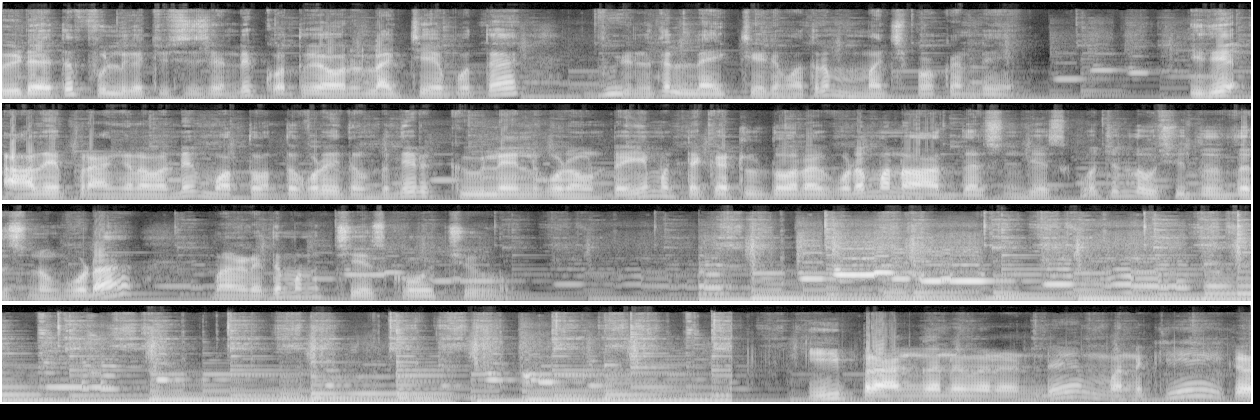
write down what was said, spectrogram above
వీడియో అయితే ఫుల్గా చూసేసండి కొత్తగా ఎవరు లైక్ చేయకపోతే వీడియోని అయితే లైక్ చేయడం మాత్రం మర్చిపోకండి. ఇదే ఆలయ ప్రాంగణం అండి. మొత్తం అంతా కూడా ఇది ఉంటుంది. ఇక్కడ క్యూ లైన్లు కూడా ఉంటాయి. మన టికెట్ల ద్వారా కూడా మనం ఆ దర్శనం చేసుకోవచ్చు. ఉచిత దర్శనం కూడా మనకైతే మనం చేసుకోవచ్చు. ఈ ప్రాంగణమేనండి మనకి ఇక్కడ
